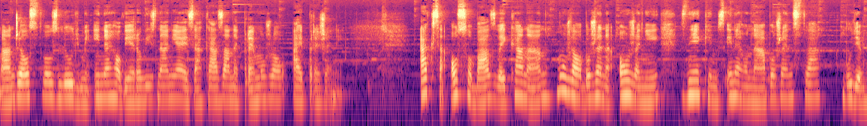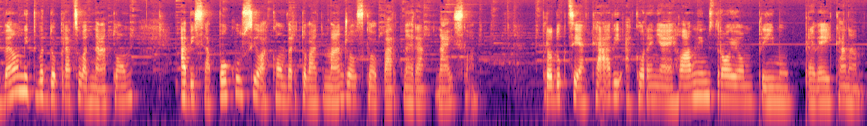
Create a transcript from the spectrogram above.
Manželstvo s ľuďmi iného vierovýznania je zakázané pre mužov aj pre ženy. Ak sa osoba z Vejkanán, muž alebo žena ožení s niekým z iného náboženstva, bude veľmi tvrdo pracovať na tom, aby sa pokúsila konvertovať manželského partnera na islam. Produkcia kávy a korenia je hlavným zdrojom príjmu pre Vejkanan.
